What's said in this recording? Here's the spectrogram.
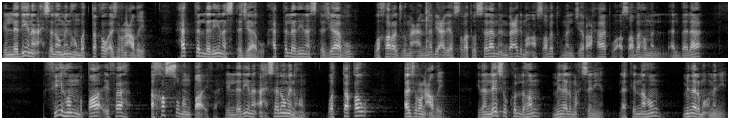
للذين أحسنوا منهم واتقوا أجر عظيم. حتى الذين استجابوا حتى الذين استجابوا وخرجوا مع النبي عليه الصلاة والسلام من بعد ما أصابتهم الجراحات وأصابهم البلاء فيهم طائفة أخص من طائفة للذين أحسنوا منهم واتقوا أجر عظيم. إذا ليسوا كلهم من المحسنين لكنهم من المؤمنين.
